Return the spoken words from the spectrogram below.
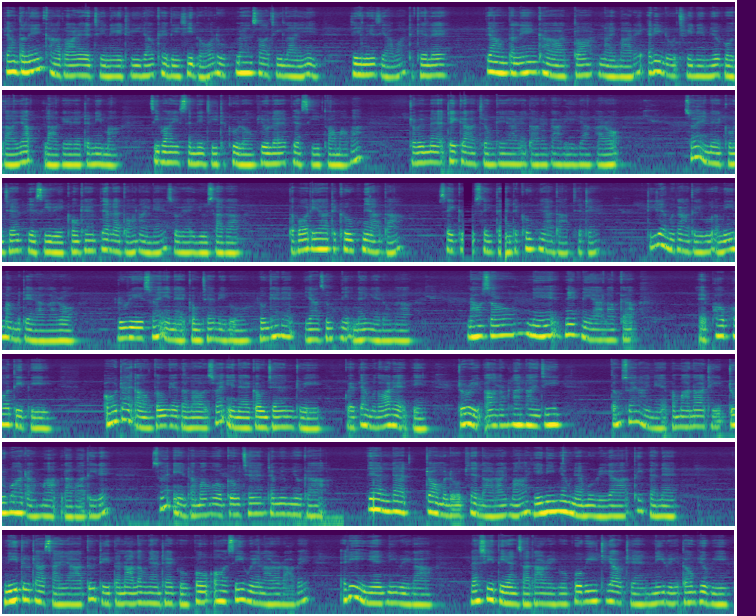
ပြောင်တလင်းခါသွားတဲ့အခြေအနေအထိရောက်ခဲ့သည်ရှိတော်လို့မှန်းစာကြည့်လိုက်ရင်ရင်လေးစရာပါတကယ်လဲပြောင်တလင်းခါသွားနိုင်ပါတယ်အဲ့ဒီလိုအခြေအနေမျိုးကိုသာရောက်လာခဲ့တဲ့တနေ့မှာစီးပွားရေးစနစ်ကြီးတစ်ခုလုံးပြိုလဲပျက်စီးသွားမှာပါဒါပေမဲ့အတိတ်ကကြုံခဲ့ရတဲ့တာရကတွေရာကတော့စွမ်းအင်နဲ့ကုန်ကျန်းပစ္စည်းတွေကုန်ခန်းပြက်လက်သွားနိုင်တယ်ဆိုတဲ့ယူဆက သဘောတရားတစ်ခုမျှတာစိတ်ကူးစိတ်တန်တစ်ခုမျှတာဖြစ်တယ်တီးတယ်မကသေးဘူးအမေးမှမတည့်တာကတော့လူတွေစွမ်းအင်တဲ့ကုန်ချမ်းတွေကိုလွန်ခဲ့တဲ့ရာစုနှစ်အနည်းငယ်တုန်းကနောက်ဆုံးနှစ်နှစ်200လောက်ကအဲဖောဖောတီတီအော်တိုင်အောင်သုံးခဲ့သလောက်စွမ်းအင်တဲ့ကုန်ချမ်းတွေကွယ်ပြောင်းမသွားတဲ့အပြင်တို့တွေအားလုံးလှိုင်းလှိုင်းကြီးသုံးဆွဲနိုင်တဲ့ပမာဏအထိတိုးပွားတောင်မှလာပါသေးတယ်။ စွမ်းအင်ဒါမှမဟုတ်ကုန်ချမ်းတစ်မျိုးမျိုးကပြက်လက်တော့မလို့ဖြစ်လာတိုင်းမှာရင်းနှီးမြှုပ်နှံမှုတွေကသိပ္ပံနဲ့နီးတုဒဆိုင်ရာသူတေသနာလုပ်ငန်းတွေကိုပုံအော်စည်းဝင်လာတော့တာပဲအဲ့ဒီရင်းနှီးတွေကလက်ရှိတည်ရန်ဇာတာတွေကိုပိုပြီးတယောက်တည်းနီးတွေအသုံးပြုပြီး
